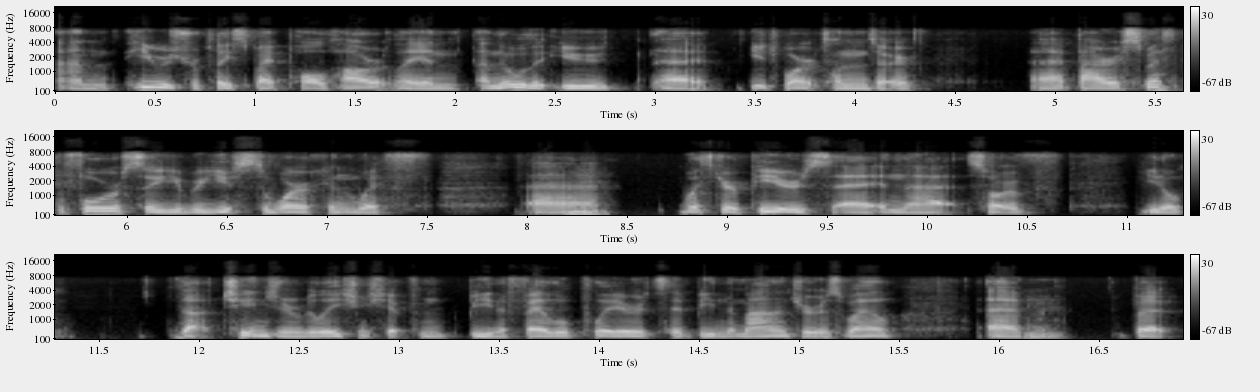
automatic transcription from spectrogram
And he was replaced by Paul Hartley. And I know that you uh, you'd worked under uh, Barry Smith before, so you were used to working with uh, mm. with your peers uh, in that sort of you know that change in relationship from being a fellow player to being the manager as well. Um, but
